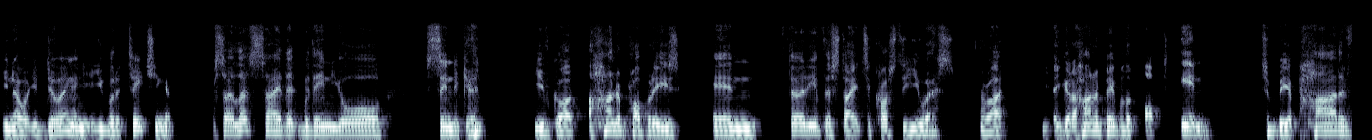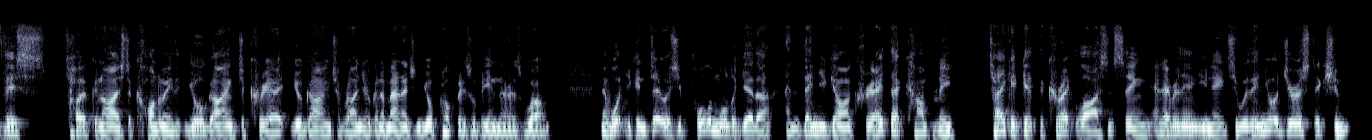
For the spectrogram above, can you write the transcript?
you know what you're doing and you're good at teaching it. So let's say that within your syndicate, you've got 100 properties in 30 of the states across the US. All right. You've got 100 people that opt in to be a part of this tokenized economy that you're going to create, you're going to run, you're going to manage, and your properties will be in there as well. Now, what you can do is you pull them all together and then you go and create that company, take it, get the correct licensing and everything you need to within your jurisdiction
